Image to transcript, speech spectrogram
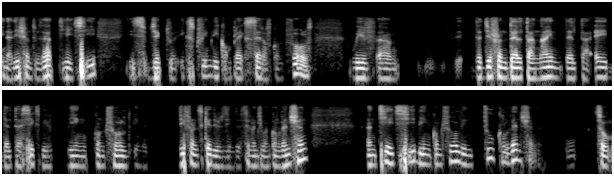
In addition to that, THC is subject to an extremely complex set of controls with um, the different delta 9, delta 8, delta 6 be, being controlled in different schedules in the 71 convention and THC being controlled in two conventions. So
